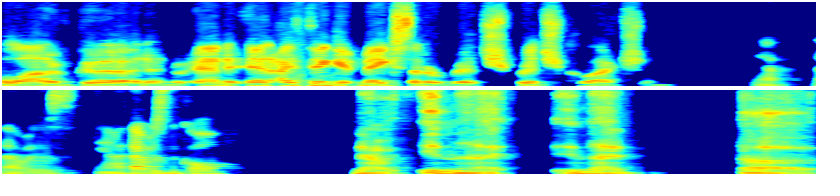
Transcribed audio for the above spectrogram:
a lot of good, and and it, I think it makes it a rich rich collection. Yeah, that was yeah that was the goal. Now in that in that uh,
